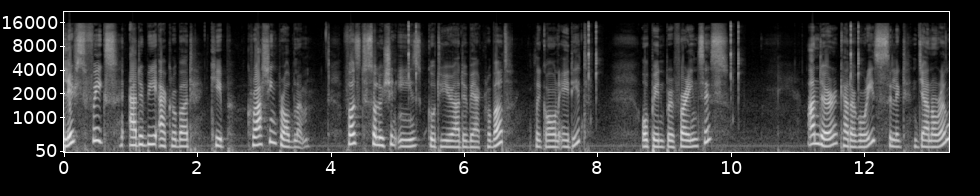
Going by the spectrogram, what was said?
Let's fix Adobe Acrobat keep crashing problem. First solution is go to your Adobe Acrobat, click on edit, open preferences. Under categories, select general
